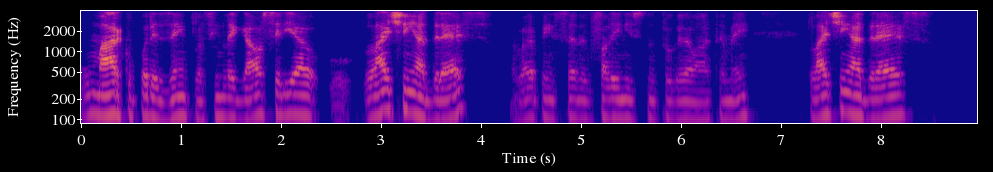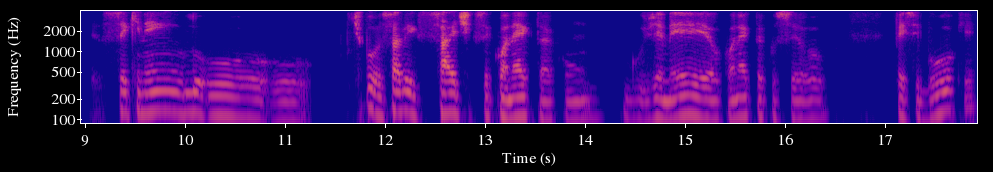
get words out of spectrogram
Um marco, por exemplo, assim, legal seria o Lightning Address. Agora pensando, eu falei nisso no programa lá também. Lightning Address, ser que nem o, o, o tipo, sabe, site que você conecta com Gmail, conecta com o seu Facebook,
